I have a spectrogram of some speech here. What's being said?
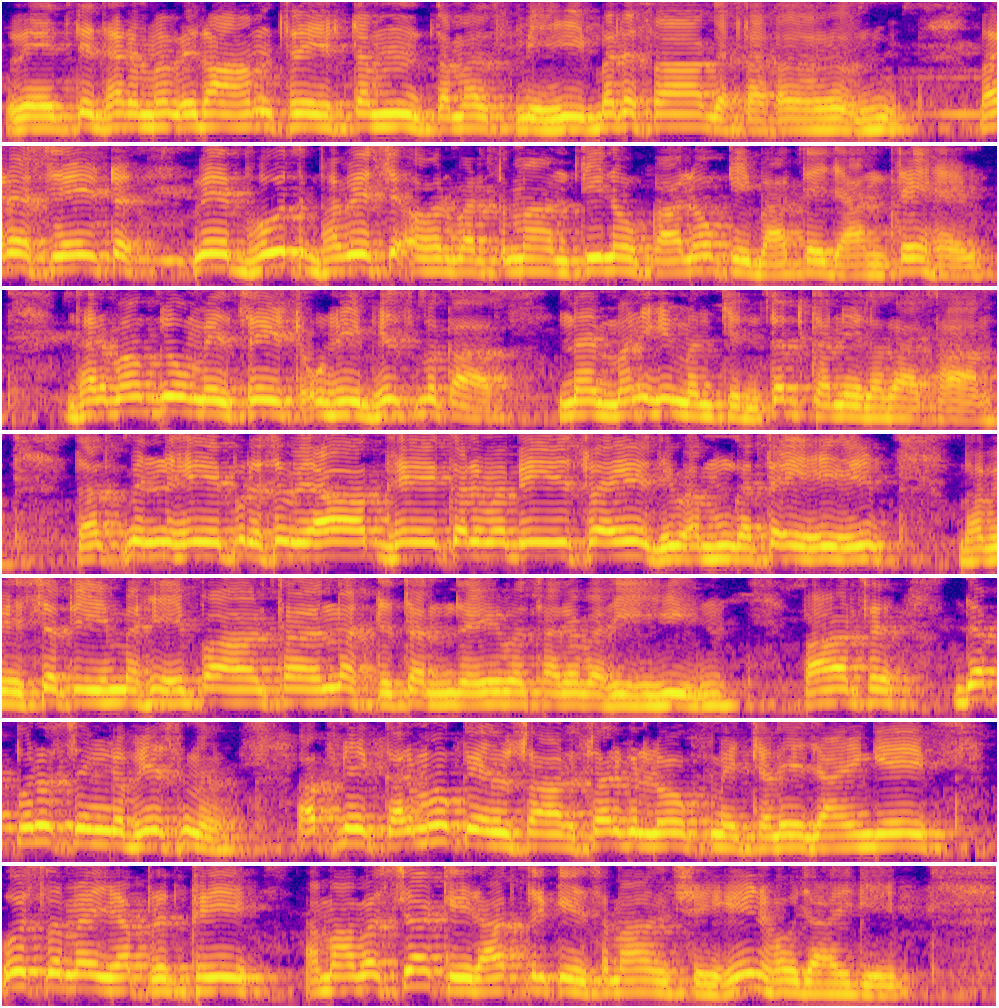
वेत्य धर्म विधाम श्रेष्ठम तमस्मी भरत श्रेष्ठ वे भूत, भविष्य और वर्तमान तीनों कालों की बातें जानते हैं। धर्मज्ञों में श्रेष्ठ उन्हीं भीष्म का मैं मन ही मन चिंतन करने लगा था। तस्मिन हे पुरुष व्याघ्रे कर्म भी स्वय दिवम भविष्य महे पार्थ न चंद्रेव सरवरी। पार्थ, जब पुरुष सिंह भीष्म अपने कर्मों के अनुसार स्वर्ग लोक में चले जाएँगे, उस समय यह पृथ्वी अमावस्या की रात्रि के समान श्रीहीन हो जाएगी।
